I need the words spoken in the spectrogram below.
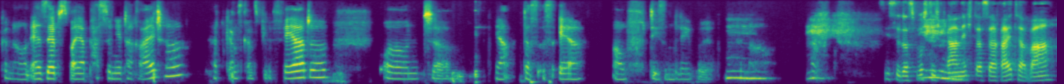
Genau. Und er selbst war ja passionierter Reiter, hat ganz, ganz viele Pferde. Und ähm, ja, das ist er auf diesem Label. Mhm. Genau. Siehst du, das wusste ich gar nicht, dass er Reiter war.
